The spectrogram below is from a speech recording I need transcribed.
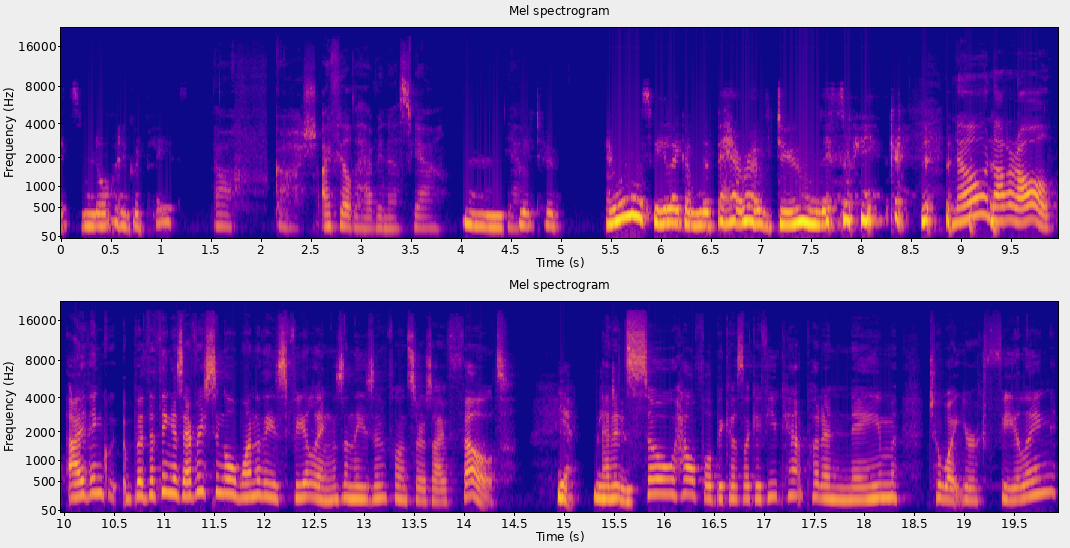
it's not in a good place. oh gosh i feel the heaviness yeah Mm, Yeah. Me too. I almost feel like I'm the bearer of doom this week. no, not at all. I think, but the thing is, every single one of these feelings and these influencers I've felt. yeah, me and too. it's so helpful because, like, if you can't put a name to what you're feeling,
